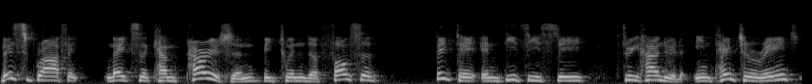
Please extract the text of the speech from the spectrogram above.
This graphic makes a comparison between the Fox 50 and DTC 300 in temperature range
